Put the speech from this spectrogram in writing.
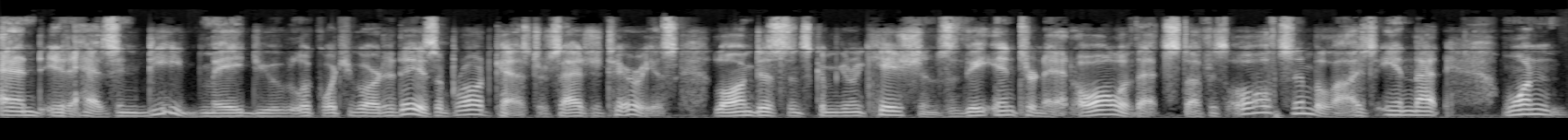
And it has indeed made you look what you are today as a broadcaster, Sagittarius, long distance communications, the internet, all of that stuff is all symbolized in that one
